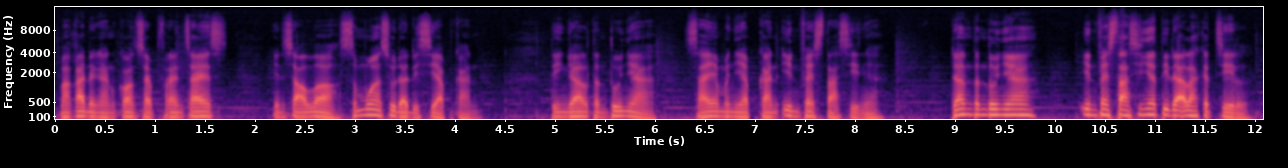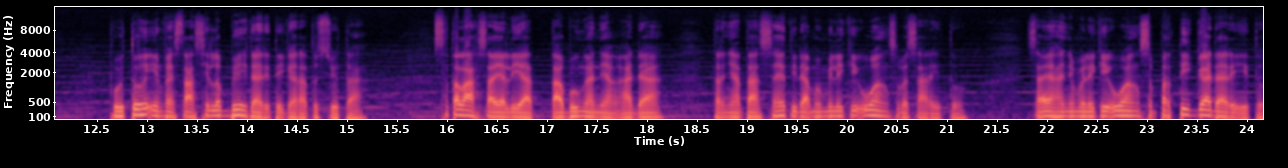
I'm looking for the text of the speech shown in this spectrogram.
Maka dengan konsep franchise, insya Allah semua sudah disiapkan. Tinggal tentunya saya menyiapkan investasinya. Dan tentunya investasinya tidaklah kecil. Butuh investasi lebih dari 300 juta. Setelah saya lihat tabungan yang ada, ternyata saya tidak memiliki uang sebesar itu. Saya hanya memiliki uang sepertiga dari itu.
